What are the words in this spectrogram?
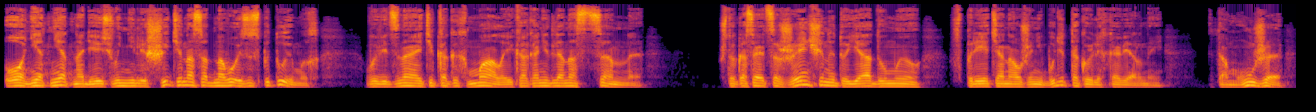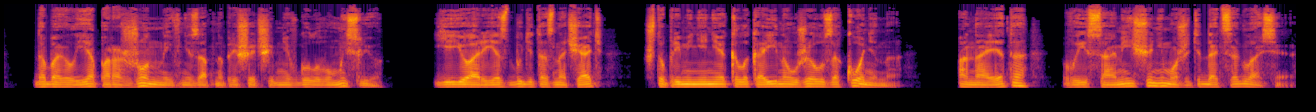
«О, нет-нет, надеюсь, вы не лишите нас одного из испытуемых», вы ведь знаете, как их мало и как они для нас ценны. Что касается женщины, то я думаю, впредь она уже не будет такой легковерной. К тому же, — добавил я, пораженный внезапно пришедшей мне в голову мыслью, — ее арест будет означать, что применение колокаина уже узаконено, а на это вы и сами еще не можете дать согласие.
